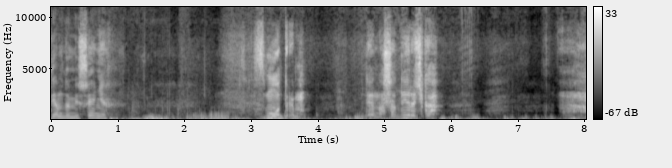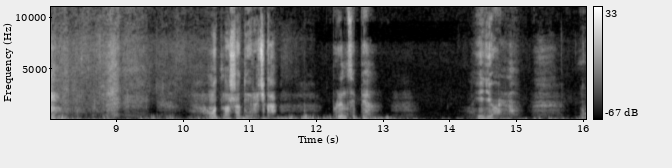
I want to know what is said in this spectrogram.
Йдемо до мішені. Смотрим, де наша дирочка. От наша дирочка. В принципі, ідеально. Ну,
